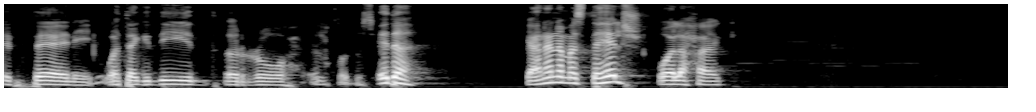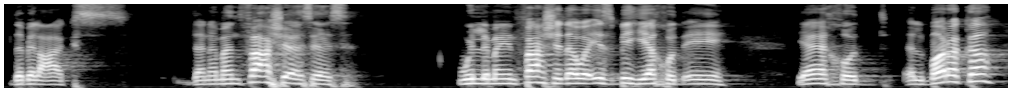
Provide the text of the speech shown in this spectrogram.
الثاني وتجديد الروح القدس. إيه ده؟ يعني أنا ما استاهلش ولا حاجة. ده بالعكس ده أنا ما ينفعش أساسا. واللي ما ينفعش ده وقيس به ياخد إيه؟ ياخد البركة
